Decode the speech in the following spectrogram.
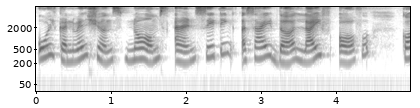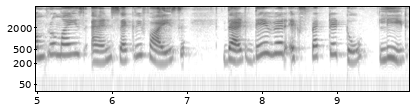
old conventions, norms, and setting aside the life of compromise and sacrifice that they were expected to lead,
